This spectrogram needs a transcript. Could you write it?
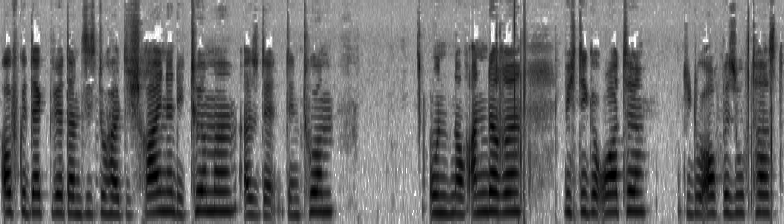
aufgedeckt wird, dann siehst du halt die Schreine, die Türme, also de den Turm und noch andere wichtige Orte die du auch besucht hast.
